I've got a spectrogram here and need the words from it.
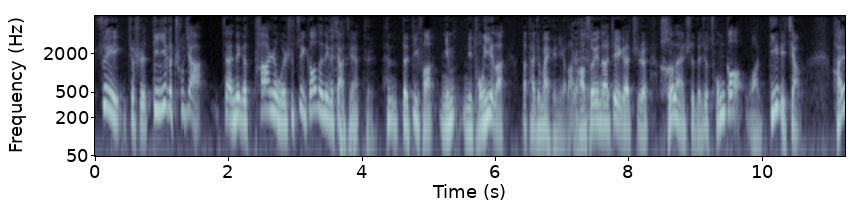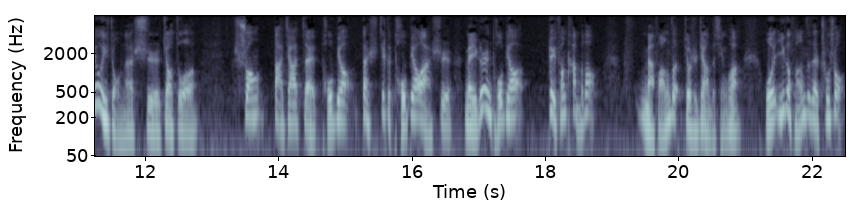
最就是第一个出价。在那个他认为是最高的那个价钱 的地方，你你同意了，那他就卖给你了啊。所以呢，这个是荷兰式的，就从高往低里降。还有一种呢是叫做双，大家在投标，但是这个投标啊是每个人投标，对方看不到。买房子就是这样的情况，我一个房子在出售，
